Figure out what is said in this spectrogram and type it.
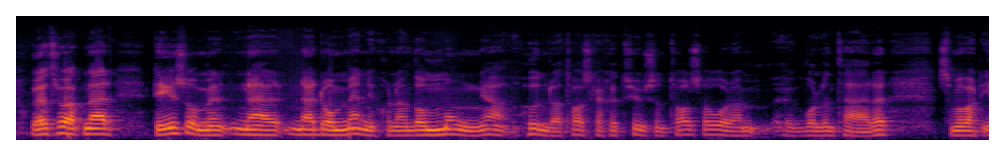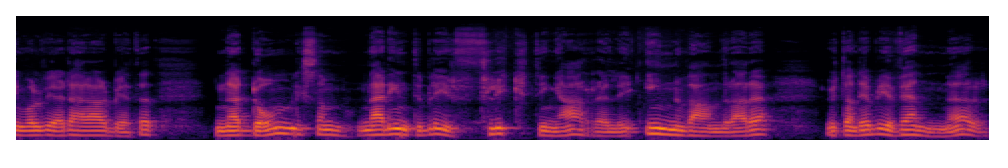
och jag tror att när, det är ju så med när, när de människorna, de många, hundratals, kanske tusentals av våra eh, volontärer som har varit involverade i det här arbetet, när de liksom, när det inte blir flyktingar eller invandrare, utan det blir vänner.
